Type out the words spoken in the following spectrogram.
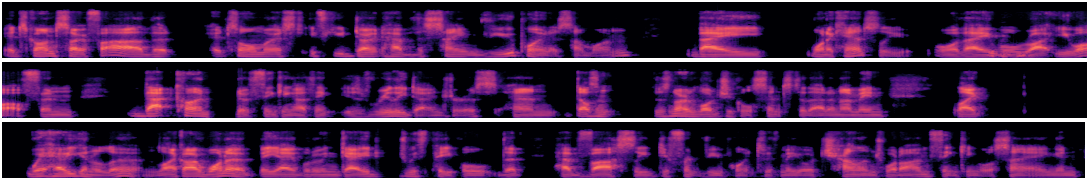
it's gone so far that it's almost if you don't have the same viewpoint as someone, they want to cancel you or they mm-hmm. will write you off. And that kind of thinking i think is really dangerous and doesn't there's no logical sense to that. And i mean like where how are you going to learn? Like i want to be able to engage with people that have vastly different viewpoints with me or challenge what i'm thinking or saying. And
